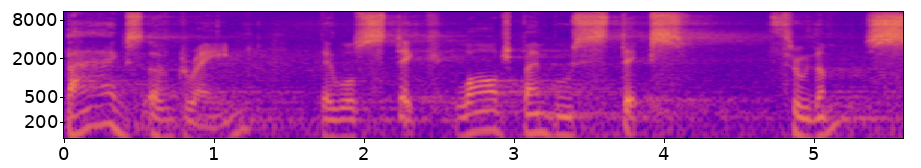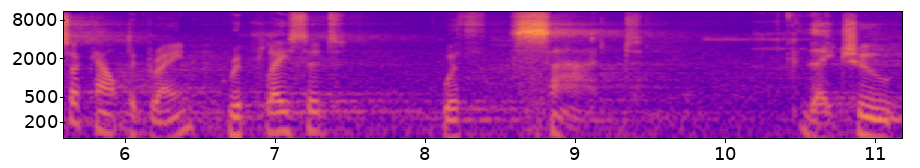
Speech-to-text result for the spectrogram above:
bags of grain they will stick large bamboo sticks through them, suck out the grain, replace it with sand. They too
